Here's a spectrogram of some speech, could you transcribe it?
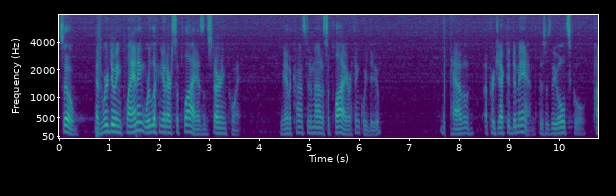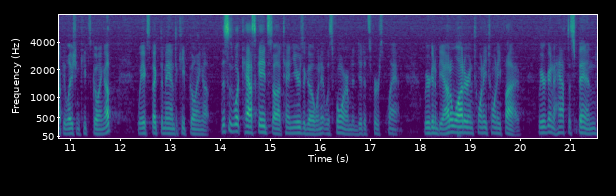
So, as we're doing planning, we're looking at our supply as the starting point. We have a constant amount of supply, or think we do. We have a, a projected demand. This is the old school. Population keeps going up. We expect demand to keep going up. This is what Cascade saw 10 years ago when it was formed and did its first plan. We were going to be out of water in 2025. We were going to have to spend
